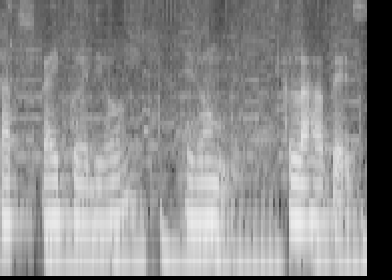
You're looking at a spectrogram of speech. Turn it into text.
সাবস্ক্রাইব করে দিও। এবং আল্লাহ হাফেজ।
